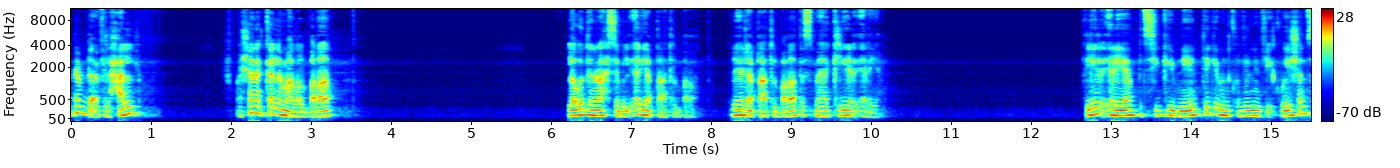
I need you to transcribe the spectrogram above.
هنبدأ في الحل. عشان أتكلم على ال bars لابد إن أنا أحسب الأريا بتاعة البارات الأريا بتاعة البارات اسمها clear area clear area بتيجي منين؟ بتيجي من continuity equations.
